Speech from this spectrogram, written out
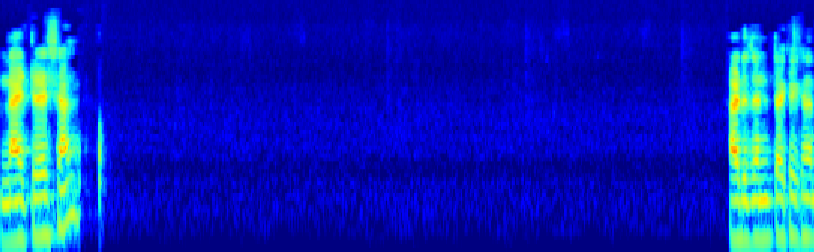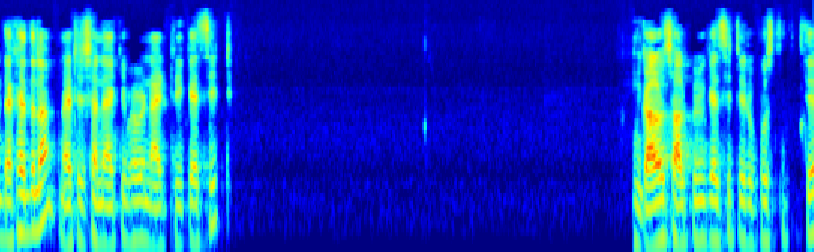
নাইট্রেশন হাইড্রোজেনটাকে এখানে দেখাই দিলাম নাইট্রেশনে একইভাবে নাইট্রিক অ্যাসিড, গাঢ় সালফিউরিক অ্যাসিডের উপস্থিতিতে,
